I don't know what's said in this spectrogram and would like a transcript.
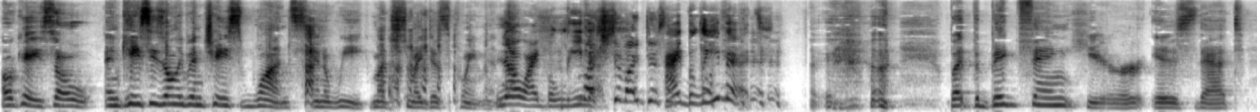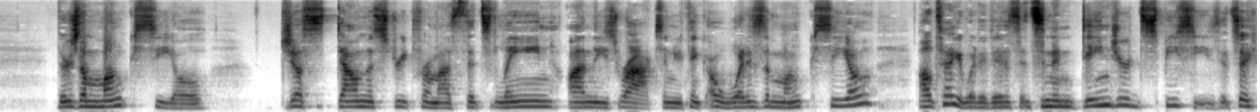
Okay, so and Casey's only been chased once in a week, much to my disappointment. no, I believe Much it. Much to my disappointment. I believe it. But the big thing here is that there's a monk seal just down the street from us that's laying on these rocks. And you think, oh, what is a monk seal? I'll tell you what it is. It's an endangered species. It's a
